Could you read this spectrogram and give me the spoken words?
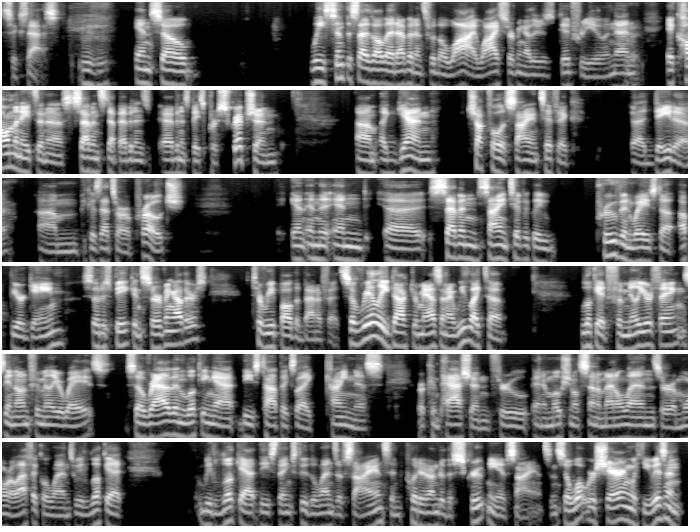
success. Mm-hmm. And so we synthesize all that evidence for the why, why serving others is good for you. And then right. it culminates in a seven step evidence evidence based prescription. Um, again, chuck full of scientific uh, data um, because that's our approach. And and the and uh, seven scientifically proven ways to up your game, so to speak, in serving others to reap all the benefits. So really, Dr. Maz and I, we like to look at familiar things in unfamiliar ways. So rather than looking at these topics like kindness or compassion through an emotional sentimental lens or a moral ethical lens, we look at we look at these things through the lens of science and put it under the scrutiny of science. And so what we're sharing with you isn't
